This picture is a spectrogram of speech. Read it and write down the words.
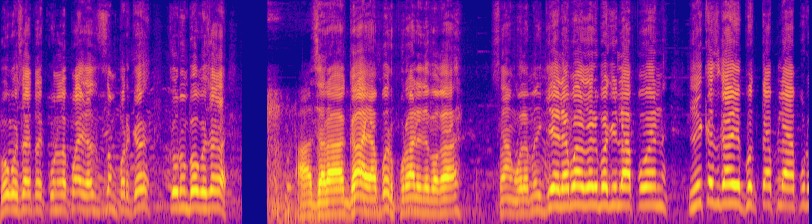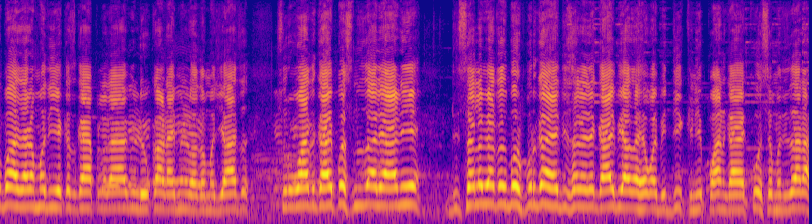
बघू शकता कोणाला पाहिजे संपर्क करून बघू शकता. जरा गाया भरपूर आलेल्या बघा. सांगोला म्हणजे गेल्या बाजार बघितलं आपण एकच गाय फक्त आपल्या आपण बाजारामध्ये एकच गाय आपल्याला व्हिडिओ काढायला मिळाला म्हणजे आज सुरुवात गायपासून झाली आणि दिसायला बी आता भरपूर गाय दिसायला गाय बी आता हे बी दिखणी पान गाय कोशामध्ये जरा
